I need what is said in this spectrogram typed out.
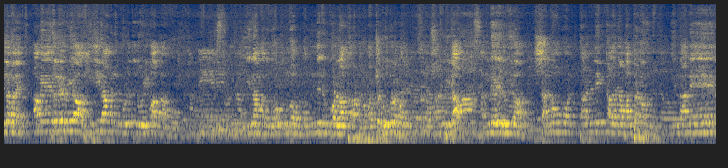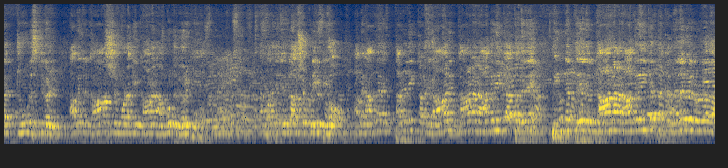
ഇലവനെ അവനെ ഹലേറിയ ഹീരാമന് കൊടുത്തത് ഒഴിവാക്കാൻ നോക്കി ഹീരാം അത് നോക്കുമ്പോൾ ഒന്നിനും കൊള്ളാത്ത പട്ടണം. ഒറ്റ ഭൂകളെ പറഞ്ഞിട്ട് അവസാനിപ്പിക്കാം. ഹല്ലേലൂയ. ശലോമോൻ തള്ളിക്കളഞ്ഞ പട്ടണം ഇന്ന് അനേക ടൂറിസ്റ്റുകൾ അവന് കാശ് മുടക്കി കാണാൻ അങ്ങോട്ട് കയറി പോകും ഞാൻ പറഞ്ഞത് എന്ത് അവൻ അങ്ങനെ തള്ളിക്കളഞ്ഞ ആരും കാണാൻ ആഗ്രഹിക്കാത്തതിനെ പിന്നത്തേത് കാണാൻ ആഗ്രഹിക്കത്തക്ക നിലവിലുള്ളത്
